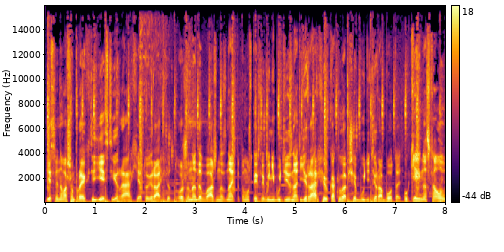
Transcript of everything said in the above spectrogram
Если на вашем проекте есть иерархия, то иерархию тоже надо важно знать, потому что если вы не будете знать иерархию, как вы вообще будете работать? Окей, настал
